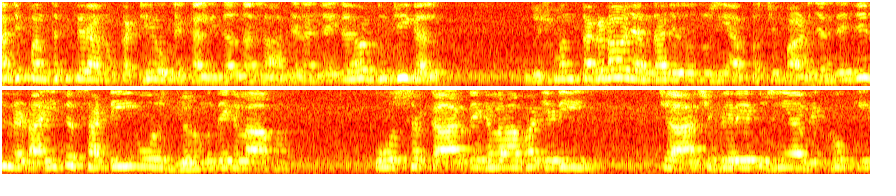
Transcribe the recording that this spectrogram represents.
ਅੱਜ ਪੰਥਕ ਧਿਰਾਂ ਨੂੰ ਇਕੱਠੇ ਹੋ ਕੇ ਅਕਾਲੀ ਦਲ ਦਾ ਸਾਥ ਦੇਣਾ ਚਾਹੀਦਾ ਹੈ। ਔਰ ਦੂਜੀ ਗੱਲ, ਦੁਸ਼ਮਣ ਤਗੜਾ ਹੋ ਜਾਂਦਾ ਜਦੋਂ ਤੁਸੀਂ ਆਪਸ 'ਚ ਪਾੜ ਜਾਂਦੇ। ਜੀ ਲੜਾਈ ਤਾਂ ਸਾਡੀ ਉਸ ਜ਼ੁਲਮ ਦੇ ਖਿਲਾਫ ਆ, ਉਸ ਸਰਕਾਰ ਦੇ ਖਿਲਾਫ ਆ, ਜਿਹੜੀ ਚਾਰ ਚਫੇਰੇ ਤੁਸੀਂ ਆ ਵੇਖੋ ਕੀ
